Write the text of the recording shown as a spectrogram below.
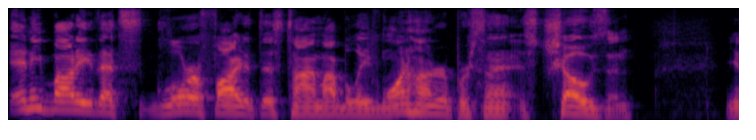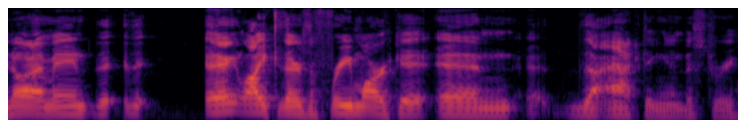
anybody that's glorified at this time, I believe 100% is chosen. You know what I mean? It ain't like there's a free market in the acting industry.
